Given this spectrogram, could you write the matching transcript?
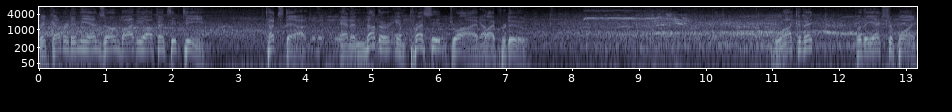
Recovered in the end zone by the offensive team touchdown. And another impressive drive yep. by Purdue. Lacevic for the extra point.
